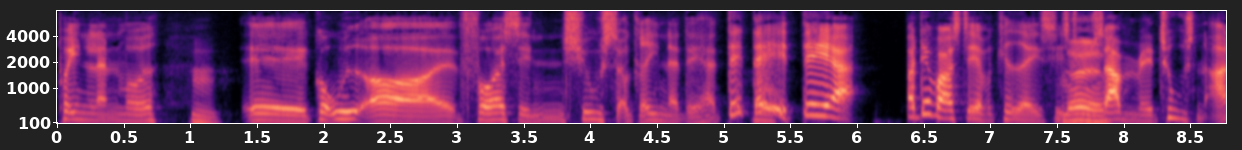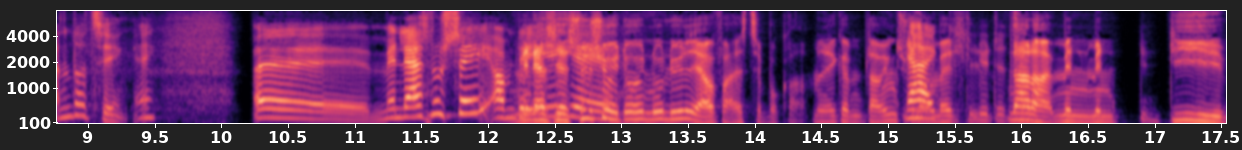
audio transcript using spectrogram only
på en eller anden måde mm. øh, gå ud og få os en shoes og grine af det her. Det, det, det er, og det var også det, jeg var ked af i sidste uge, sammen med tusind andre ting. Ikke? Øh, men lad os nu se, om men det altså, ikke... jeg synes jo, nu, nu lyttede jeg jo faktisk til programmet. Ikke? Der er ingen jeg har ikke med, lyttet nej, Nej, men, men de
